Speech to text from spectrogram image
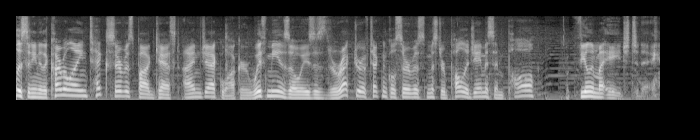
listening to the Carboline Tech Service Podcast. I'm Jack Walker. With me, as always, is the Director of Technical Service, Mr. Paula Jamison. Paul, I'm feeling my age today.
